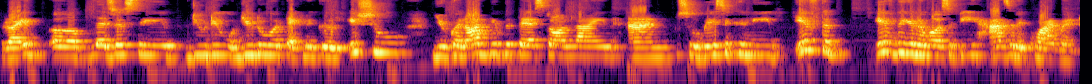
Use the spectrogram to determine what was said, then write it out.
right? Uh, let's just say due to due to a technical issue, you cannot give the test online, and so basically, if the if the university has a requirement,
